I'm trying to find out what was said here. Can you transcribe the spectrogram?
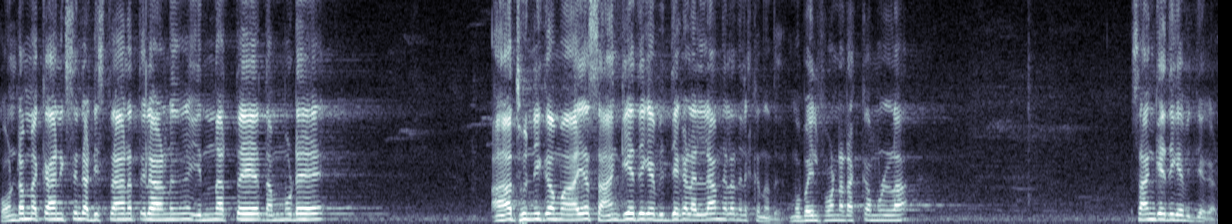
ക്വാണ്ടം മെക്കാനിക്സിന്റെ അടിസ്ഥാനത്തിലാണ് ഇന്നത്തെ നമ്മുടെ ആധുനികമായ സാങ്കേതിക വിദ്യകളെല്ലാം നിലനിൽക്കുന്നത്. മൊബൈൽ ഫോൺ അടക്കമുള്ള സാങ്കേതിക വിദ്യകൾ.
